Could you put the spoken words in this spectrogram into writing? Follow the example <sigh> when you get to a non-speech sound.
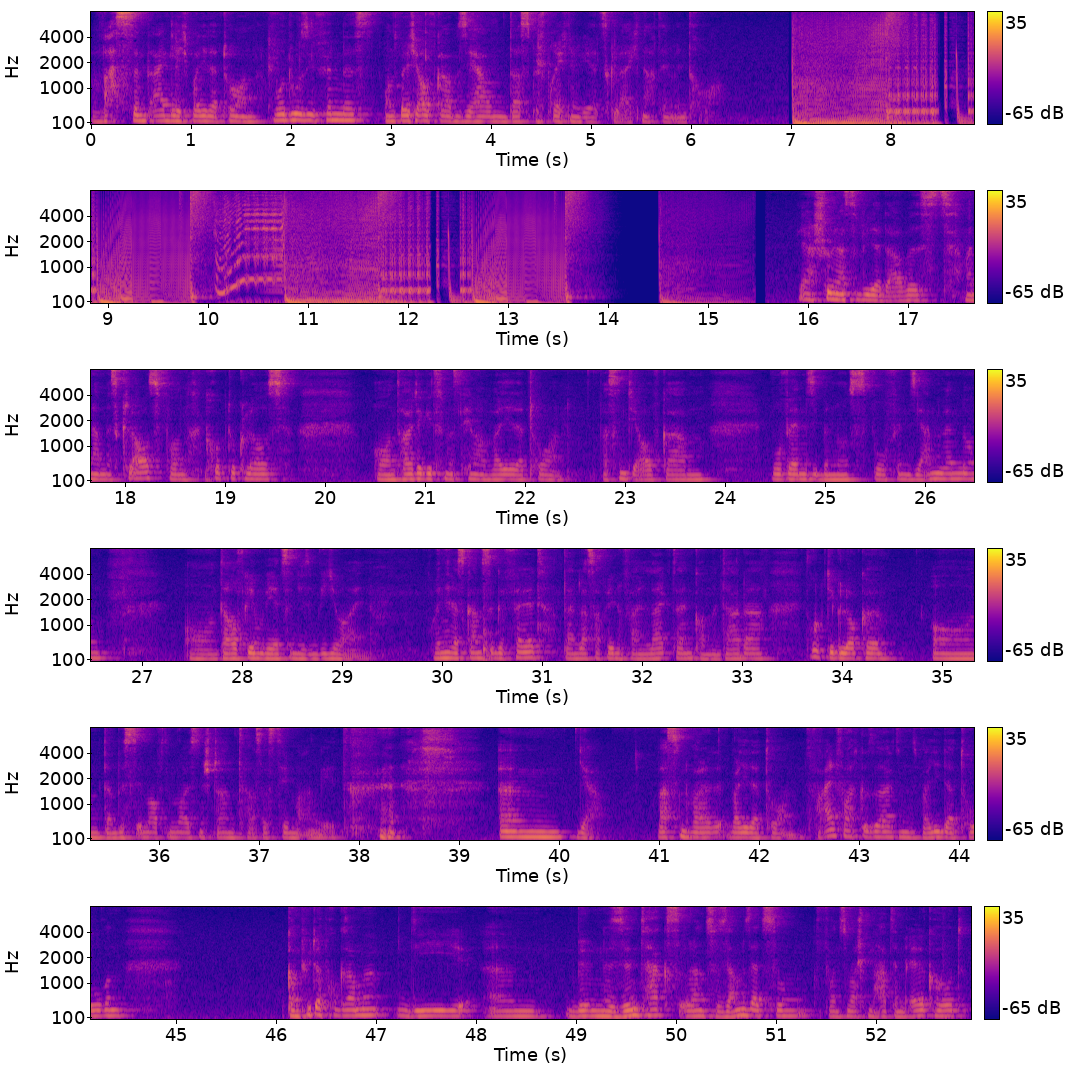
Was sind eigentlich Validatoren? Wo du sie findest und welche Aufgaben sie haben, das besprechen wir jetzt gleich nach dem Intro. Ja, schön, dass du wieder da bist. Mein Name ist Klaus von CryptoKlaus und heute geht es um das Thema Validatoren. Was sind die Aufgaben? Wo werden sie benutzt? Wo finden sie Anwendung? Und darauf gehen wir jetzt in diesem Video ein. Wenn dir das Ganze gefällt, dann lass auf jeden Fall ein Like da, einen Kommentar da, drück die Glocke und dann bist du immer auf dem neuesten Stand, was das Thema angeht. <laughs> ähm, ja, was sind Validatoren? Vereinfacht gesagt sind Validatoren Computerprogramme, die ähm, eine Syntax oder eine Zusammensetzung von zum Beispiel HTML-Code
